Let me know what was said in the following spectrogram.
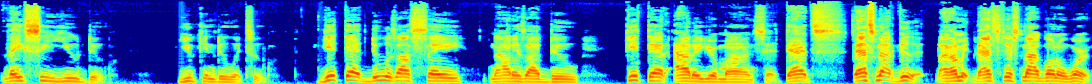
they see you do, you can do it too. Get that do as I say, not as I do. Get that out of your mindset. That's that's not good. Like I mean, that's just not going to work.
